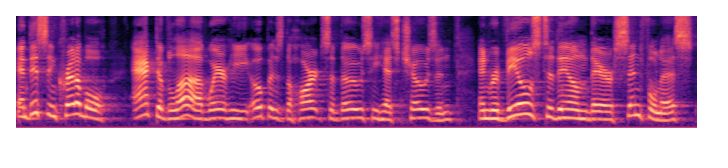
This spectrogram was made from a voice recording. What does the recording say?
And this incredible act of love, where He opens the hearts of those He has chosen and reveals to them their sinfulness,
